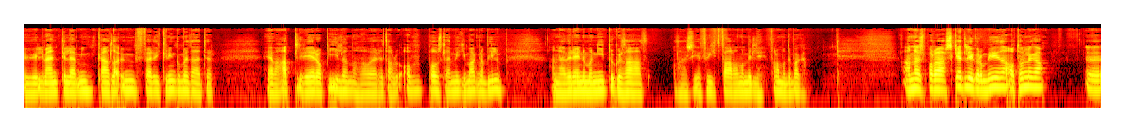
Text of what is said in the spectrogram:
Við viljum endilega minga alla umferð í kringum þetta, þetta er ef allir eru á bílana þá er þetta alveg ofbóðslega mikið magna bílum. Þannig að við reynum að nýta okkur það að það sé frítt faran á milli fram og tilbaka. Annars bara skellið ykkur á miða á tónleika uh,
